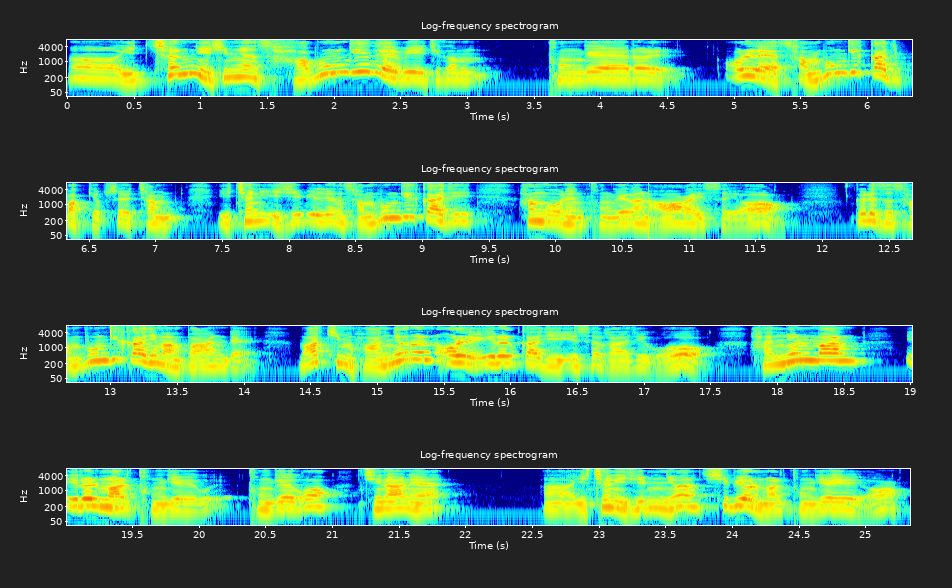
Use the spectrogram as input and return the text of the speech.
어, 2020년 4분기 대비 지금 통계를 원래 3분기까지밖에 없어요. 참 2021년 3분기까지 한국은행 통계가 나와가 있어요. 그래서 3분기까지만 봤는데 마침 환율은 원래 1월까지 있어가지고 환율만 1월 말 통계, 통계고 지난해 아, 2020년 12월 말 통계예요.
